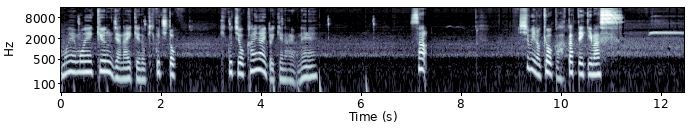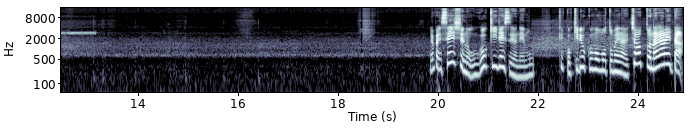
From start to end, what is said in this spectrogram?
萌え萌えキュンじゃないけど、菊池と、菊池を変えないといけないよね。さあ、守備の強化図っていきます。やっぱり選手の動きですよね。も結構気力も求められる。ちょっと流れた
